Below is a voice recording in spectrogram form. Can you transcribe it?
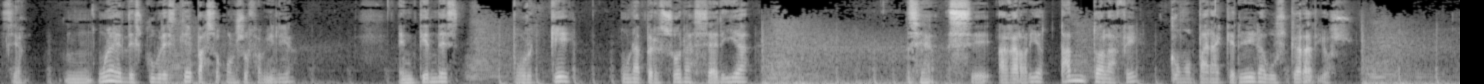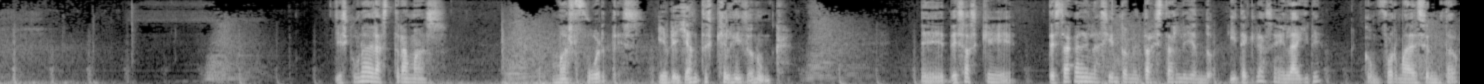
O sea, mm, una vez descubres qué pasó con su familia, entiendes por qué una persona se haría, o sea, se agarraría tanto a la fe como para querer ir a buscar a Dios. Y es que una de las tramas más fuertes y brillantes que he leído nunca, eh, de esas que te sacan el asiento mientras estás leyendo y te quedas en el aire con forma de sentado,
